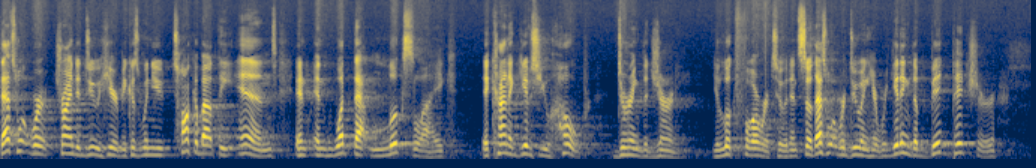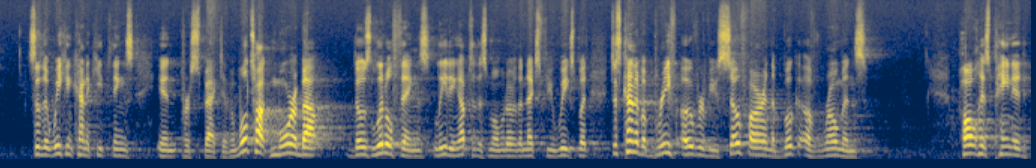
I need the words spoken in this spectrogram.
that's what we're trying to do here because when you talk about the end and, and what that looks like, it kind of gives you hope during the journey. You look forward to it. And so that's what we're doing here. We're getting the big picture so that we can kind of keep things in perspective. And we'll talk more about those little things leading up to this moment over the next few weeks, but just kind of a brief overview. So far in the book of Romans, Paul has painted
